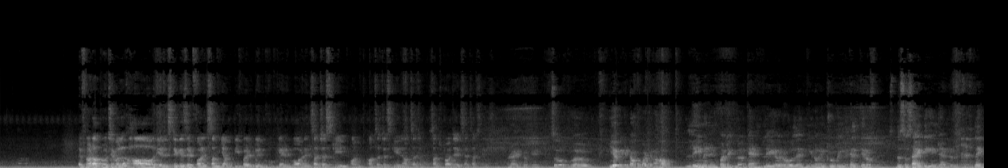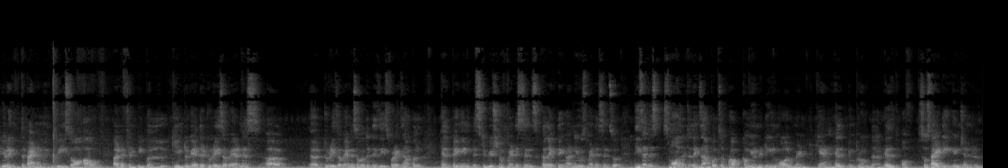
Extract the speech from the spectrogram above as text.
if not approachable, how realistic is it for some young people to in- get involved in such a scale, on, on such a scale, on such such projects and such things? Right. Okay. So uh, here we can talk about you know how laymen in particular can play a role in you know improving the healthcare of the society in general. Like during the pandemic, we saw how uh, different people came together to raise awareness, uh, uh, to raise awareness about the disease. For example, helping in distribution of medicines, collecting unused medicines. So these are just small little examples of how community involvement can help improve the health of society in general.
